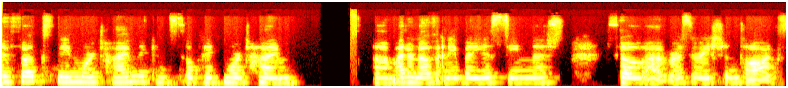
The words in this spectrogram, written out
If folks need more time, they can still take more time. Um, I don't know if anybody has seen this So uh, Reservation Dogs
